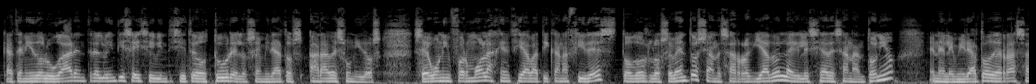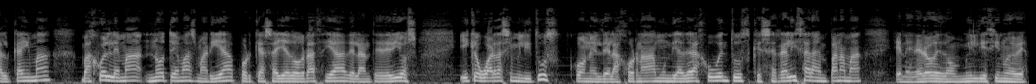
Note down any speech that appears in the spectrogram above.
que ha tenido lugar entre el 26 y 27 de octubre en los Emiratos Árabes Unidos. Según informó la agencia vaticana Fides, todos los eventos se han desarrollado en la iglesia de San Antonio, en el Emirato de Ras Al Khaimah, bajo el lema No temas María, porque has hallado gracia delante de Dios, y que guarda similitud con el de la Jornada Mundial de la Juventud que se realizará en Panamá en enero de 2019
